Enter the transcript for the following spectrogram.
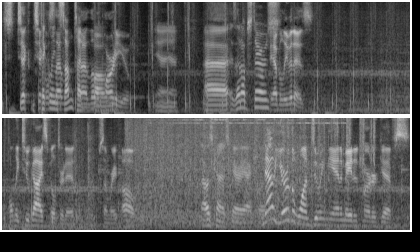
It's tick, It's tickling that, some type that of little bone. part of you. Yeah, yeah. Uh, is that upstairs? Yeah, I believe it is. Only two guys filtered in for some reason. Oh, that was kind of scary, actually. now you're the one doing the animated murder gifs.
